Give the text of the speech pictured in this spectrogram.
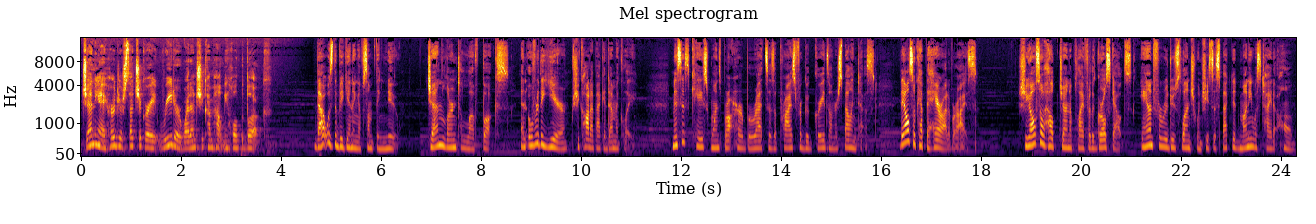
Jenny, I heard you're such a great reader. Why don't you come help me hold the book? That was the beginning of something new. Jen learned to love books, and over the year, she caught up academically. Mrs. Case once brought her barrettes as a prize for good grades on her spelling test, They also kept the hair out of her eyes. She also helped Jen apply for the Girl Scouts and for reduced lunch when she suspected money was tight at home,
